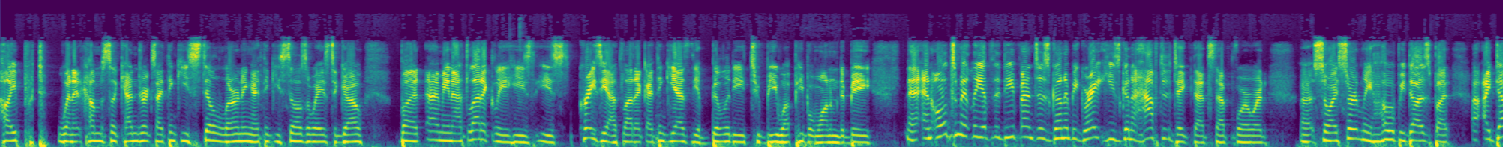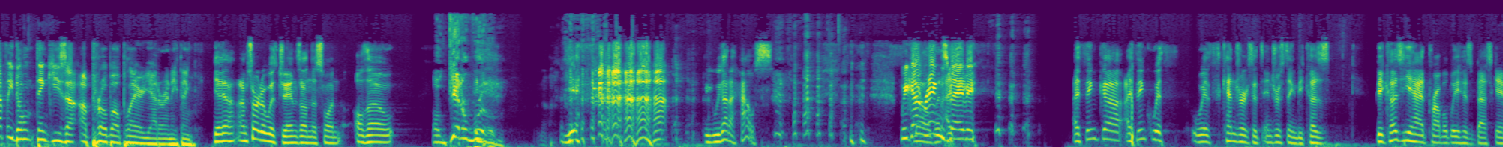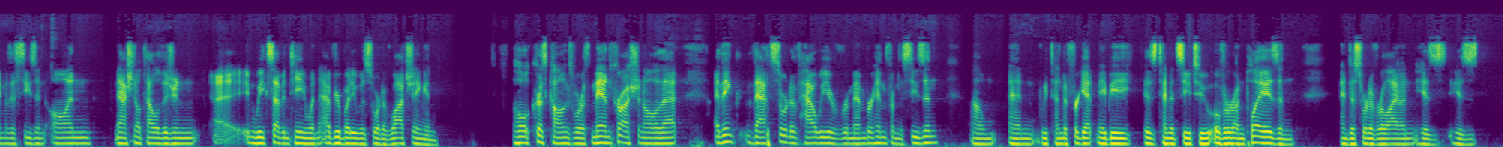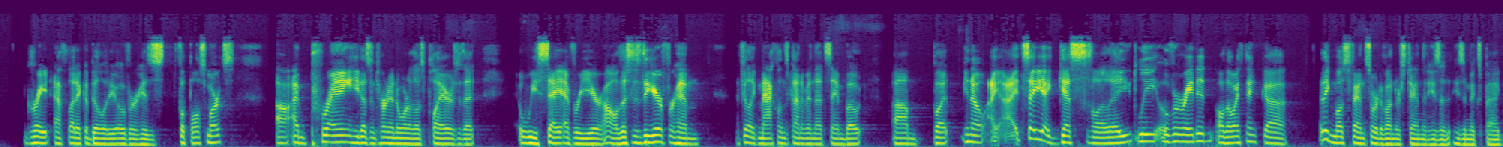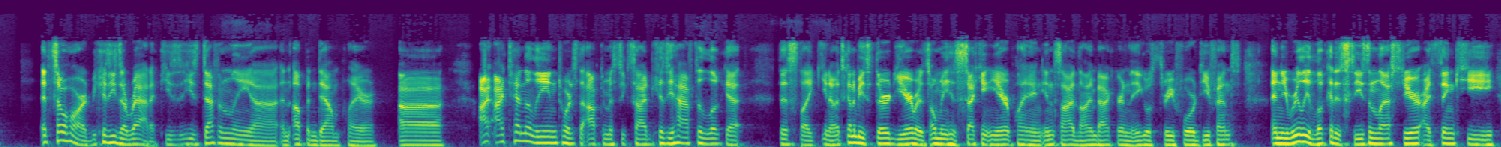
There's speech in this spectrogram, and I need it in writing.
hyped when it comes to Kendricks. I think he's still learning. I think he still has a ways to go. But I mean, athletically, he's he's crazy athletic. I think he has the ability to be what people want him to be. And ultimately, if the defense is going to be great, he's going to have to take that step forward. Uh, so I certainly hope he does. But I I definitely don't think he's a, a Pro Bowl player yet or anything. Yeah, I'm sort of with James on this one. Although, Oh, get a room. yeah, we, we got a house. we got No, rings, I- baby. I think uh, I think with with Kendricks, it's interesting because because he had probably his best game of the season on national television uh, in Week 17 when everybody was sort of watching and the whole Cris Collinsworth man crush and all of that. I think that's sort of how we remember him from the season. um, and we tend to forget maybe his tendency to overrun plays and and just sort of rely on his his great athletic ability over his football smarts. Uh, I'm praying he doesn't turn into one of those players that we say every year, "Oh, this is the year for him." I feel like Maclin's kind of in that same boat. Um, but you know, I, would say I guess slightly overrated. Although I think uh, I think most fans sort of understand that he's a he's a mixed bag. It's so hard because he's erratic. He's he's definitely uh, an up and down player. Uh, I, I tend to lean towards the optimistic side because you have to look at this like you know it's going to be his third year, but it's only his second year playing inside linebacker in the Eagles three four defense. And you really look at his season last year. I think he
